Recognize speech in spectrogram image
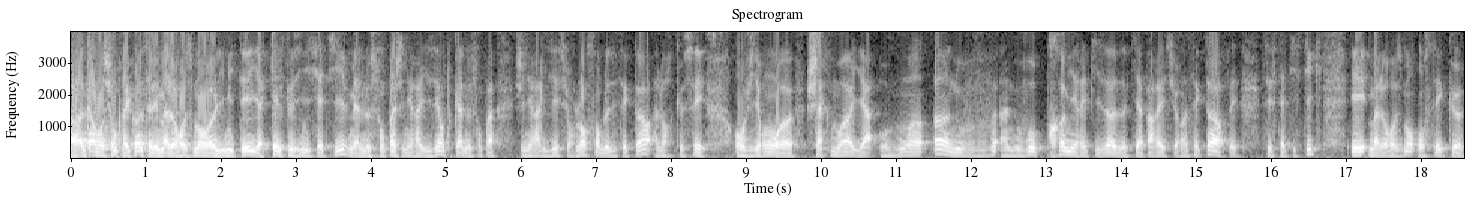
Alors l'intervention précoce, elle est malheureusement euh, limitée. Il y a quelques initiatives, mais elles ne sont pas généralisées. En tout cas, elles ne sont pas généralisées sur l'ensemble des secteurs, alors que c'est environ euh, chaque mois, il y a au moins un, nouveau premier épisode qui apparaît sur un secteur. C'est statistique. Et malheureusement, on sait que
